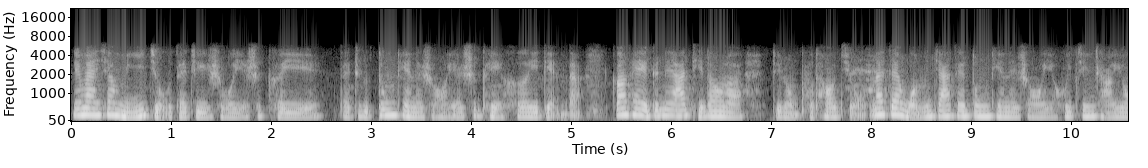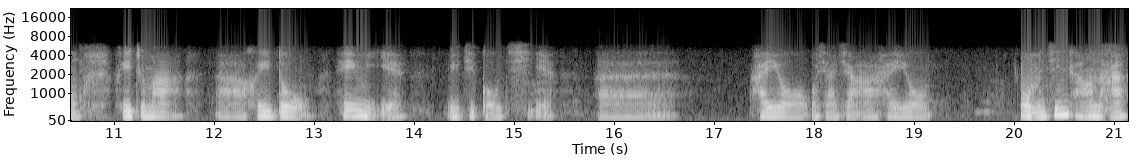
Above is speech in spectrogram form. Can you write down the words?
另外，像米酒在这个时候也是可以，在这个冬天的时候也是可以喝一点的。刚才也跟大家提到了这种葡萄酒，那在我们家在冬天的时候也会经常用黑芝麻啊、黑豆、黑米以及枸杞，呃，还有我想想啊，还有。我们经常拿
